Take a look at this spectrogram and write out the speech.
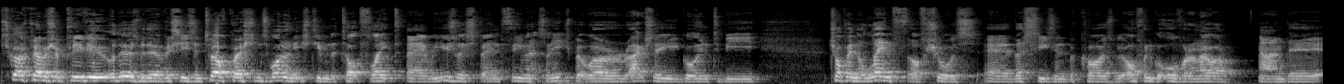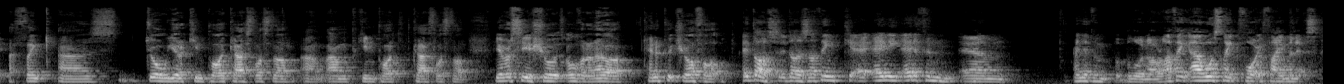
Scottish Premiership preview. We'll do as we do every season. 12 questions, one on each team in the top flight. Uh, we usually spend three minutes on each, but we're actually going to be chopping the length of shows uh, this season because we often go over an hour. And uh, I think, as Joel, you're a keen podcast listener, I'm, I'm a keen podcast listener. If you ever see a show that's over an hour, kind of puts you off a little. It does, it does. I think uh, any anything um, anything b- below an hour. I think I always think forty five minutes.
